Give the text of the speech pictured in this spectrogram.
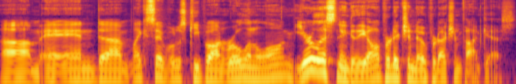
Um, and um, like I said, we'll just keep on rolling along. You're listening to the All Prediction No Production podcast.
